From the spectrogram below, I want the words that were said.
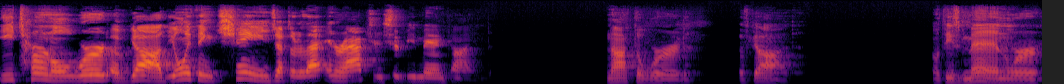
eternal Word of God, the only thing changed after that interaction should be mankind, not the Word of God. Well, these men were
